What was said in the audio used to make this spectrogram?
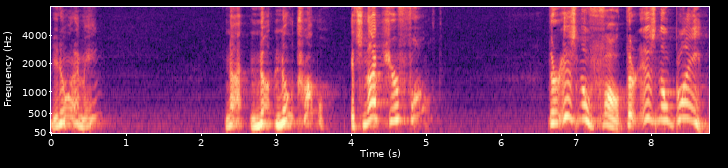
You know what I mean? Not, no, no trouble. It's not your fault. There is no fault, there is no blame.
